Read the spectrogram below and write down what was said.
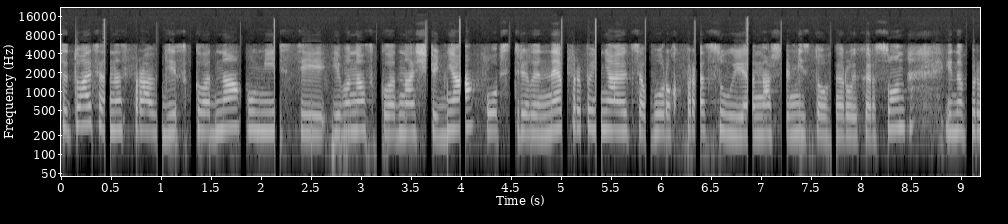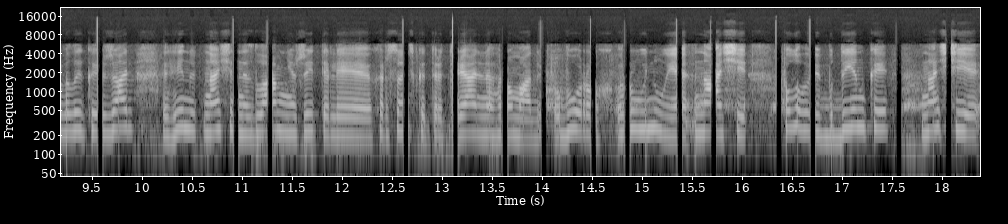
Ситуація насправді складна у місті, і вона складна щодня. Обстріли не припиняються. Ворог працює наше місто Герой Херсон. І на превеликий жаль гинуть наші незламні жителі Херсонської територіальної громади. Ворог руйнує наші пологові будинки, наші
